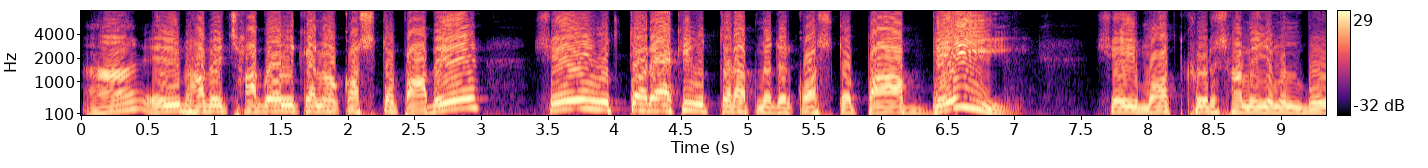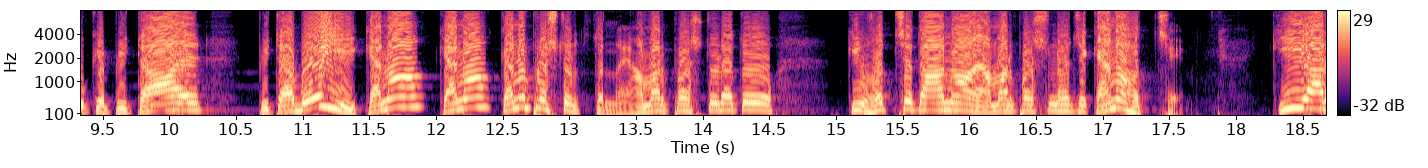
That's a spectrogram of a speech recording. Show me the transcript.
আ? এইভাবে ছাগল কেন কষ্ট পাবে? সেই উত্তর, একই উত্তর আপনাদের কষ্ট পাবেই। সেই মদখোর স্বামী যেমন বউকে পিটায়, পিটাবই। কেন? কেন? কেন প্রশ্নের উত্তর নয়? আমার প্রশ্নটা তো কি হচ্ছে তা নয়। আমার প্রশ্ন হচ্ছে, কেন হচ্ছে? কি আর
